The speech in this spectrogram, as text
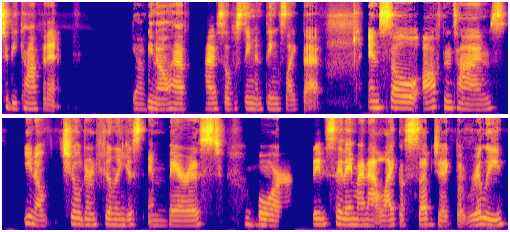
to be confident. Yeah. You know, have high self esteem and things like that. And so oftentimes, you know, children feeling just embarrassed mm-hmm. or they say they might not like a subject, but really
